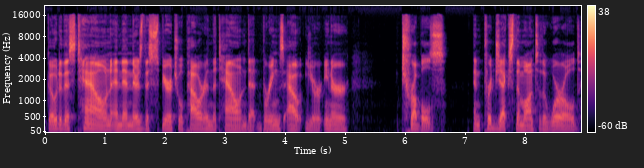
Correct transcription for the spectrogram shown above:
go to this town, and then there's this spiritual power in the town that brings out your inner troubles and projects them onto the world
